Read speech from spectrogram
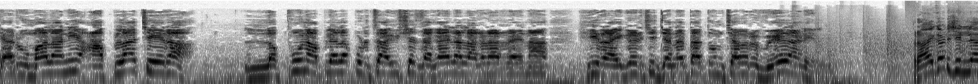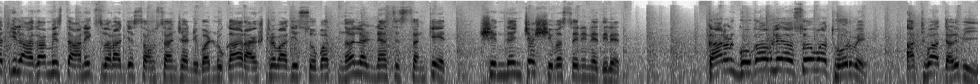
त्या रुमालाने आपला चेहरा लपून आपल्याला पुढचं आयुष्य जगायला लागणार आहे ना ही रायगडची जनता तुमच्यावर वेळ आणेल. रायगड जिल्ह्यातील आगामी स्थानिक स्वराज्य संस्थांच्या निवडणुका राष्ट्रवादी सोबत न लढण्याचे संकेत शिंदेच्या शिवसेनेने दिलेत. कारण गोगावले असो वा थोरवे अथवा दळवी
